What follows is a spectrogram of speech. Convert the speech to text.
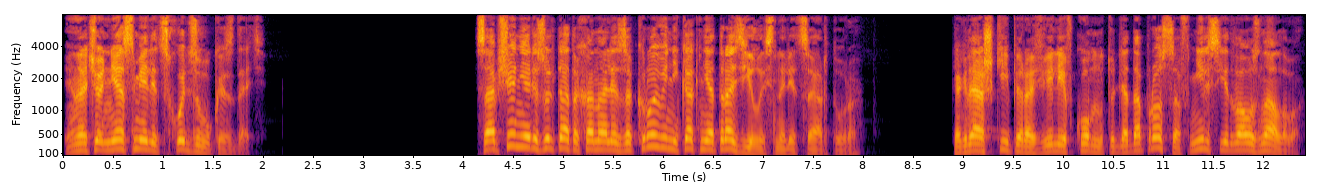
Иначе он не осмелится хоть звук издать. Сообщение о результатах анализа крови никак не отразилось на лице Артура. Когда шкипера ввели в комнату для допросов, Нильс едва узнал его.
